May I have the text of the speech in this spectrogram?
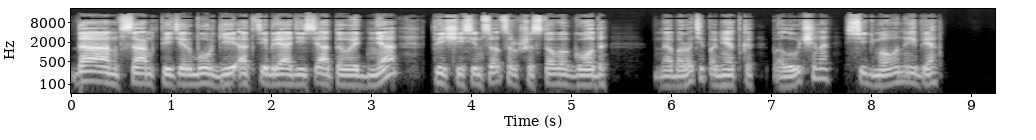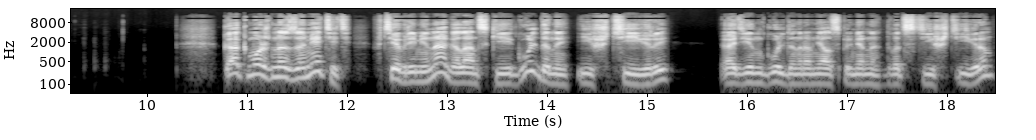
дан в Санкт-Петербурге октября 10 дня 1746 года. На обороте пометка получена 7 ноября. Как можно заметить, в те времена голландские гульдены и штиверы, один гульден равнялся примерно 20 штиверам,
